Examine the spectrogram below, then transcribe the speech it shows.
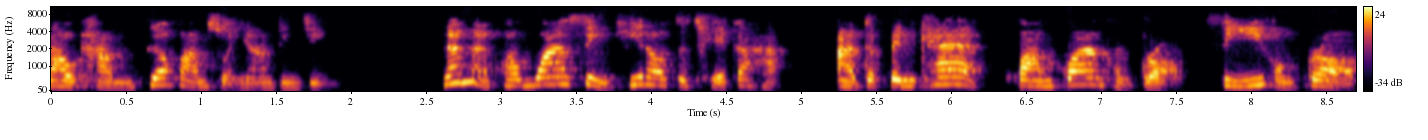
เราทำเพื่อความสวยงามจริง ๆ นั่นหมายความว่าสิ่งที่เราจะเช็คอะค่ะ อาจจะเป็นแค่ความกว้างของกรอบ สีของกรอบ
